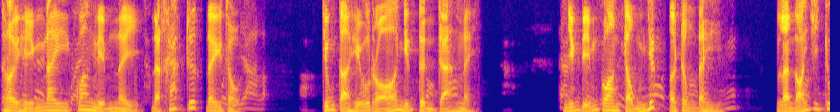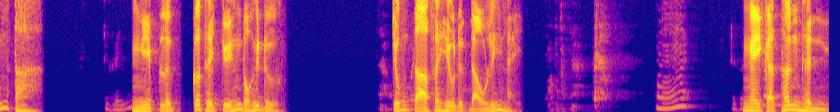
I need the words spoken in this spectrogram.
Thời hiện nay quan niệm này đã khác trước đây rồi. Chúng ta hiểu rõ những tình trạng này. Những điểm quan trọng nhất ở trong đây Là nói với chúng ta, Nghiệp lực có thể chuyển đổi được. Chúng ta phải hiểu được đạo lý này. Ngay cả thân hình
